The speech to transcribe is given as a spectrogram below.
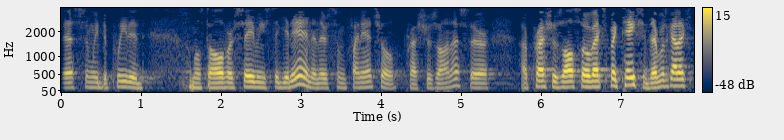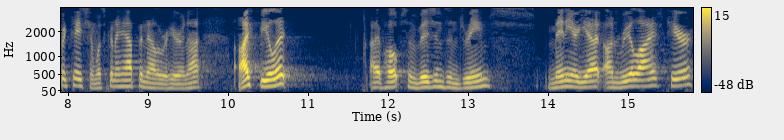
this, and we depleted almost all of our savings to get in, and there's some financial pressures on us. There are pressures also of expectations. Everyone's got expectation. What's going to happen now that we're here? And I, I feel it. I have hopes and visions and dreams. Many are yet unrealized here.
